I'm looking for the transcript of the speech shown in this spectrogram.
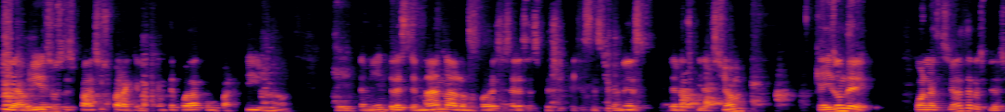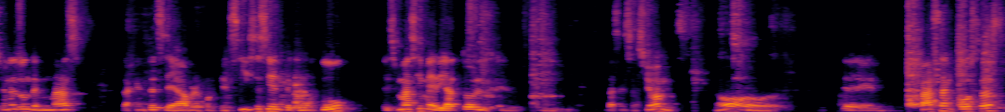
y abrir esos espacios para que la gente pueda compartir, ¿no? Eh, también entre semana, a lo mejor es hacer esas, esas, sesiones de respiración, que ahí es donde, con las sesiones de respiración es donde más la gente se abre, porque sí se siente como tú, es más inmediato la sensación, ¿no? Eh, pasan cosas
